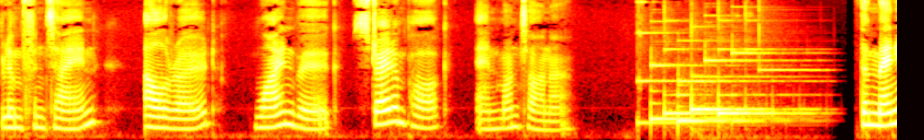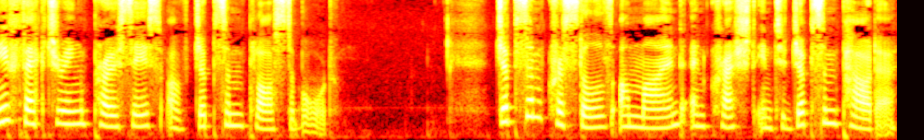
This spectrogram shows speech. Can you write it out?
Bloemfontein, Road, Wynberg, Strydom Park, and Montana. The manufacturing process of gypsum plasterboard. Gypsum crystals are mined and crushed into gypsum powder,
